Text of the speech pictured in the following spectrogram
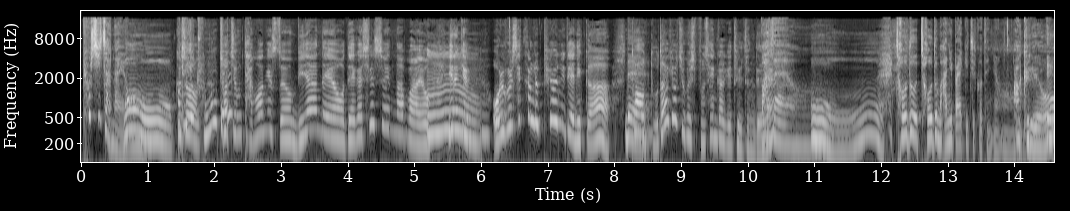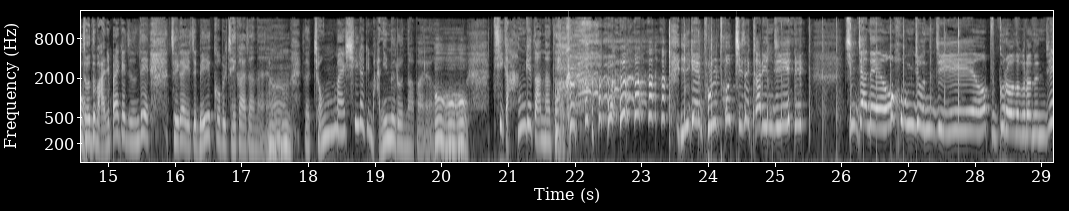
표시잖아요. 어, 어. 어 그래서 저 지금 당황했어요. 미안해요. 내가 실수했나 봐요. 음. 이렇게 얼굴 색깔로 표현이 되니까 네. 더 도닥여주고 싶은 생각이 들던데. 맞아요. 어. 저도 저도 많이 빨개지거든요. 아 그래요? 네, 저도 많이 빨개지는데 제가 이제 메이크업을 제가 하잖아요. 음. 음. 정말 실력이 많이 늘었나 봐요. 어어어. 티가 한 개도 안 나더라고요. 이게 볼터치 색깔인지 진짜네요 홍조인지 어, 부끄러워서 그러는지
